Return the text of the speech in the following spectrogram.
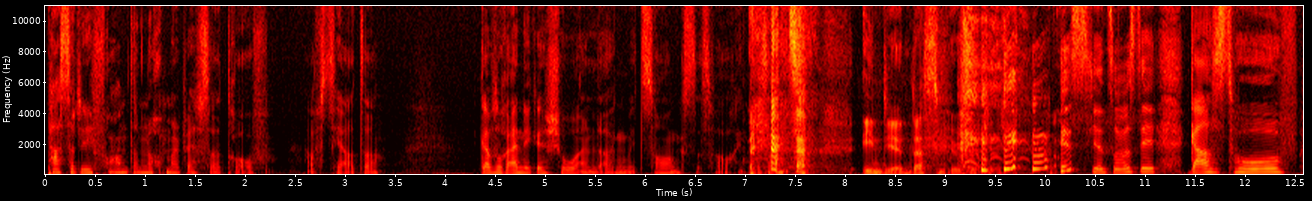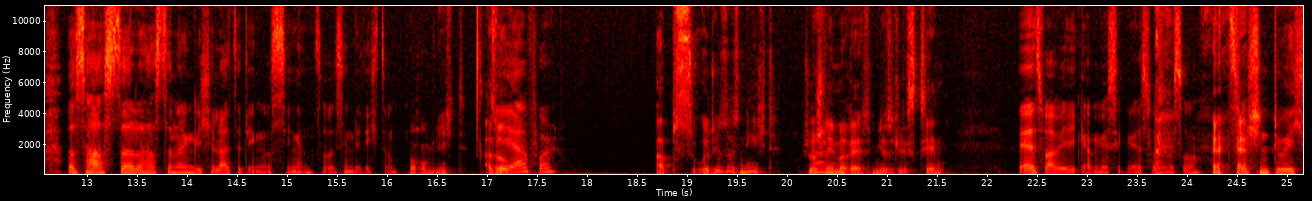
passt da die Form dann nochmal besser drauf aufs Theater. Gab es auch einige Showanlagen mit Songs, das war auch interessant. Indien, das möglich. bisschen sowas wie Gasthof, was hast du? Da hast du dann irgendwelche Leute, die irgendwas singen, sowas in die Richtung. Warum nicht? Also ja, voll. absurd ist es nicht. Schon Nein. schlimmere Musicals gesehen. Ja, es war weniger Musical, es war nur so zwischendurch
